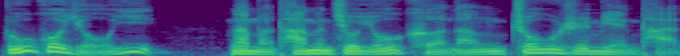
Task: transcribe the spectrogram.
如果有意，那么他们就有可能周日面谈。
